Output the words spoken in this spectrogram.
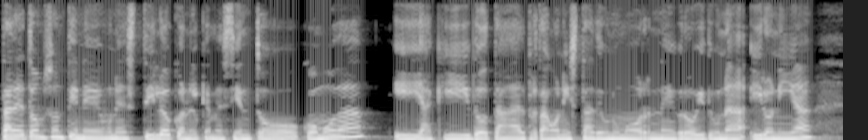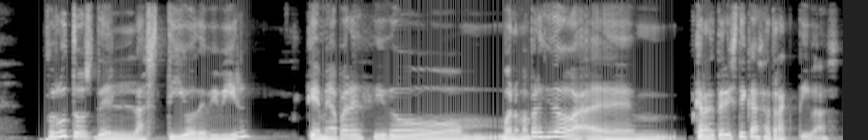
Tade Thompson tiene un estilo con el que me siento cómoda y aquí dota al protagonista de un humor negro y de una ironía frutos del hastío de vivir que me ha parecido, bueno, me han parecido eh, características atractivas.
